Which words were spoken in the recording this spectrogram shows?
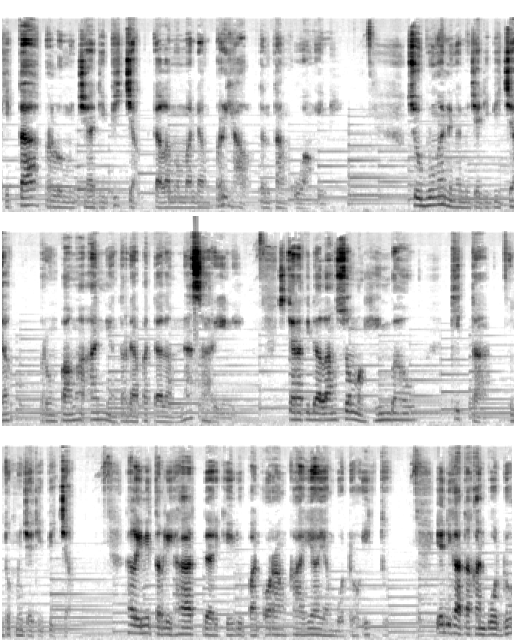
Kita perlu menjadi bijak dalam memandang perihal tentang uang ini. Sehubungan dengan menjadi bijak, perumpamaan yang terdapat dalam nas hari ini secara tidak langsung menghimbau kita untuk menjadi bijak. Hal ini terlihat dari kehidupan orang kaya yang bodoh itu. Ia dikatakan bodoh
